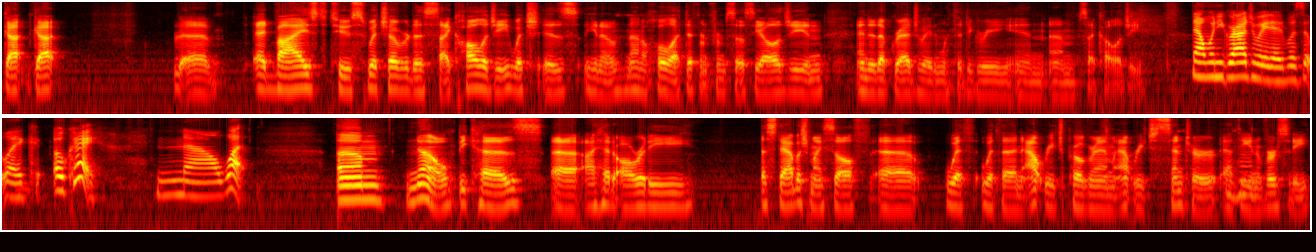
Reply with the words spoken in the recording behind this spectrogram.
got got uh, advised to switch over to psychology, which is you know not a whole lot different from sociology, and ended up graduating with a degree in um, psychology. Now, when you graduated, was it like, okay, now what? Um, no, because uh, I had already established myself uh, with with an outreach program, outreach center at the university.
